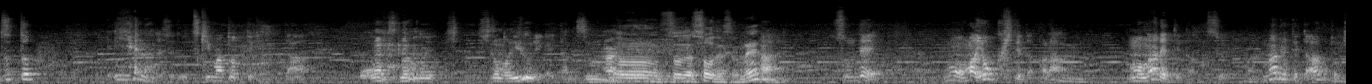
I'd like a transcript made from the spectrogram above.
ずっと変なんですけど付きまとってきた人人の幽霊がいたんですよ、うん。そうですそうですよね。はい、それでもうまあよく来てたから、もう慣れてたんですよ、慣れててある時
